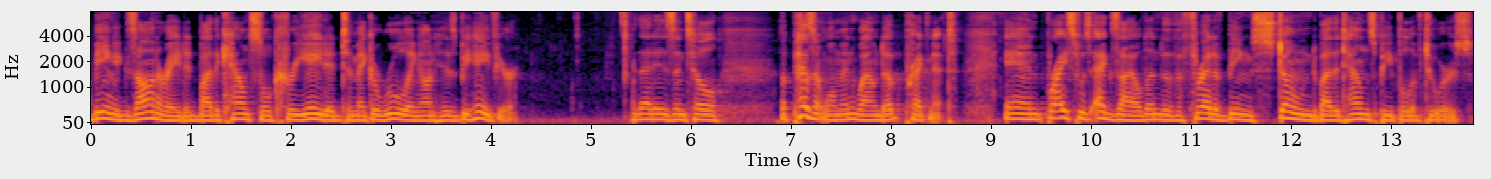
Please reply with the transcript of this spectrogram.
being exonerated by the council created to make a ruling on his behavior. That is, until a peasant woman wound up pregnant, and Bryce was exiled under the threat of being stoned by the townspeople of Tours.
